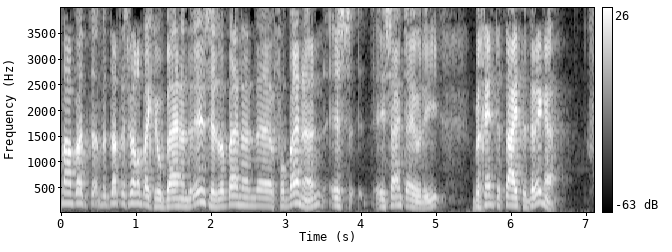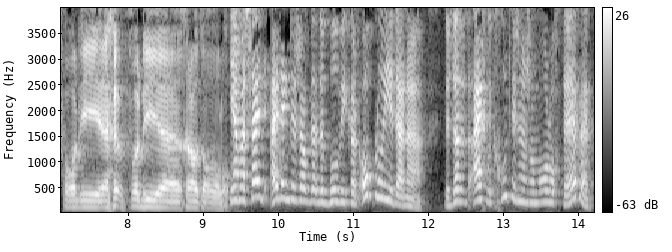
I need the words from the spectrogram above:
maar wat, dat is wel een beetje hoe Bannon erin zit. Want Bannon, eh, voor Bannon is in zijn theorie begint de tijd te dringen voor die, eh, voor die grote oorlog. Ja, maar zij, hij denkt dus ook dat de boel weer kan opbloeien daarna. Dus dat het eigenlijk goed is om zo'n oorlog te hebben.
